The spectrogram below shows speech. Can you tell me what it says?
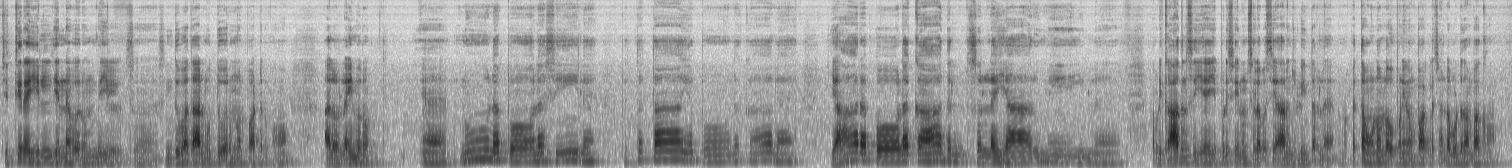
சித்திரையில் என்ன வரும்? வெயில் சு- சிந்துவதால் முத்து வரும்னு ஒரு பாட்டு இருக்கும். அதில் ஒரு லைன் வரும். நூலை போல சீலை பெத்த தாய போல கால யாரை போல காதல் சொல்ல யாருமே இல்லை. அப்படி காதல் செய்ய எப்படி செய்யணும்னு சிலபஸ் யாரும் சொல்லியும் தரல. நம்ம பெற்றவங்களும் லவ் பண்ணி நம்ம பார்க்கல. சண்டை போட்டு தான் பார்க்கோம்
